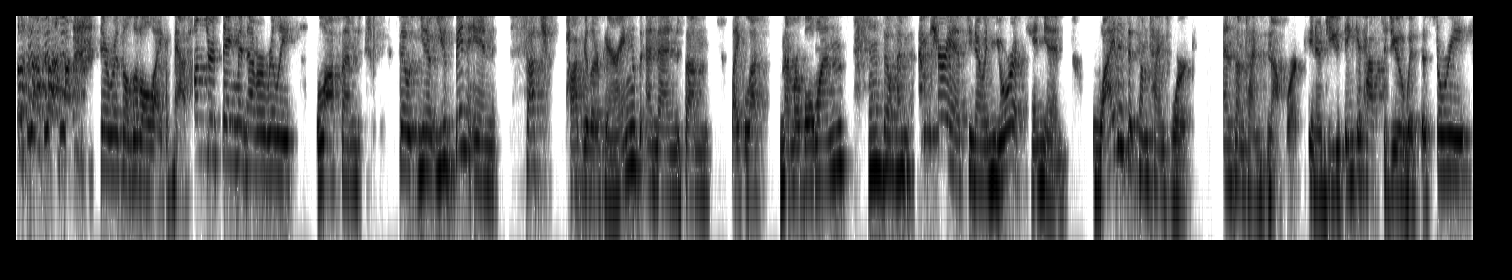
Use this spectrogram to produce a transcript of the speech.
there was a little like Matt Hunter thing that never really blossomed. So, you know, you've been in such popular pairings and then some like less memorable ones. Mm-hmm. So I'm, I'm curious, you know, in your opinion, why does it sometimes work and sometimes not work? You know, do you think it has to do with the story,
